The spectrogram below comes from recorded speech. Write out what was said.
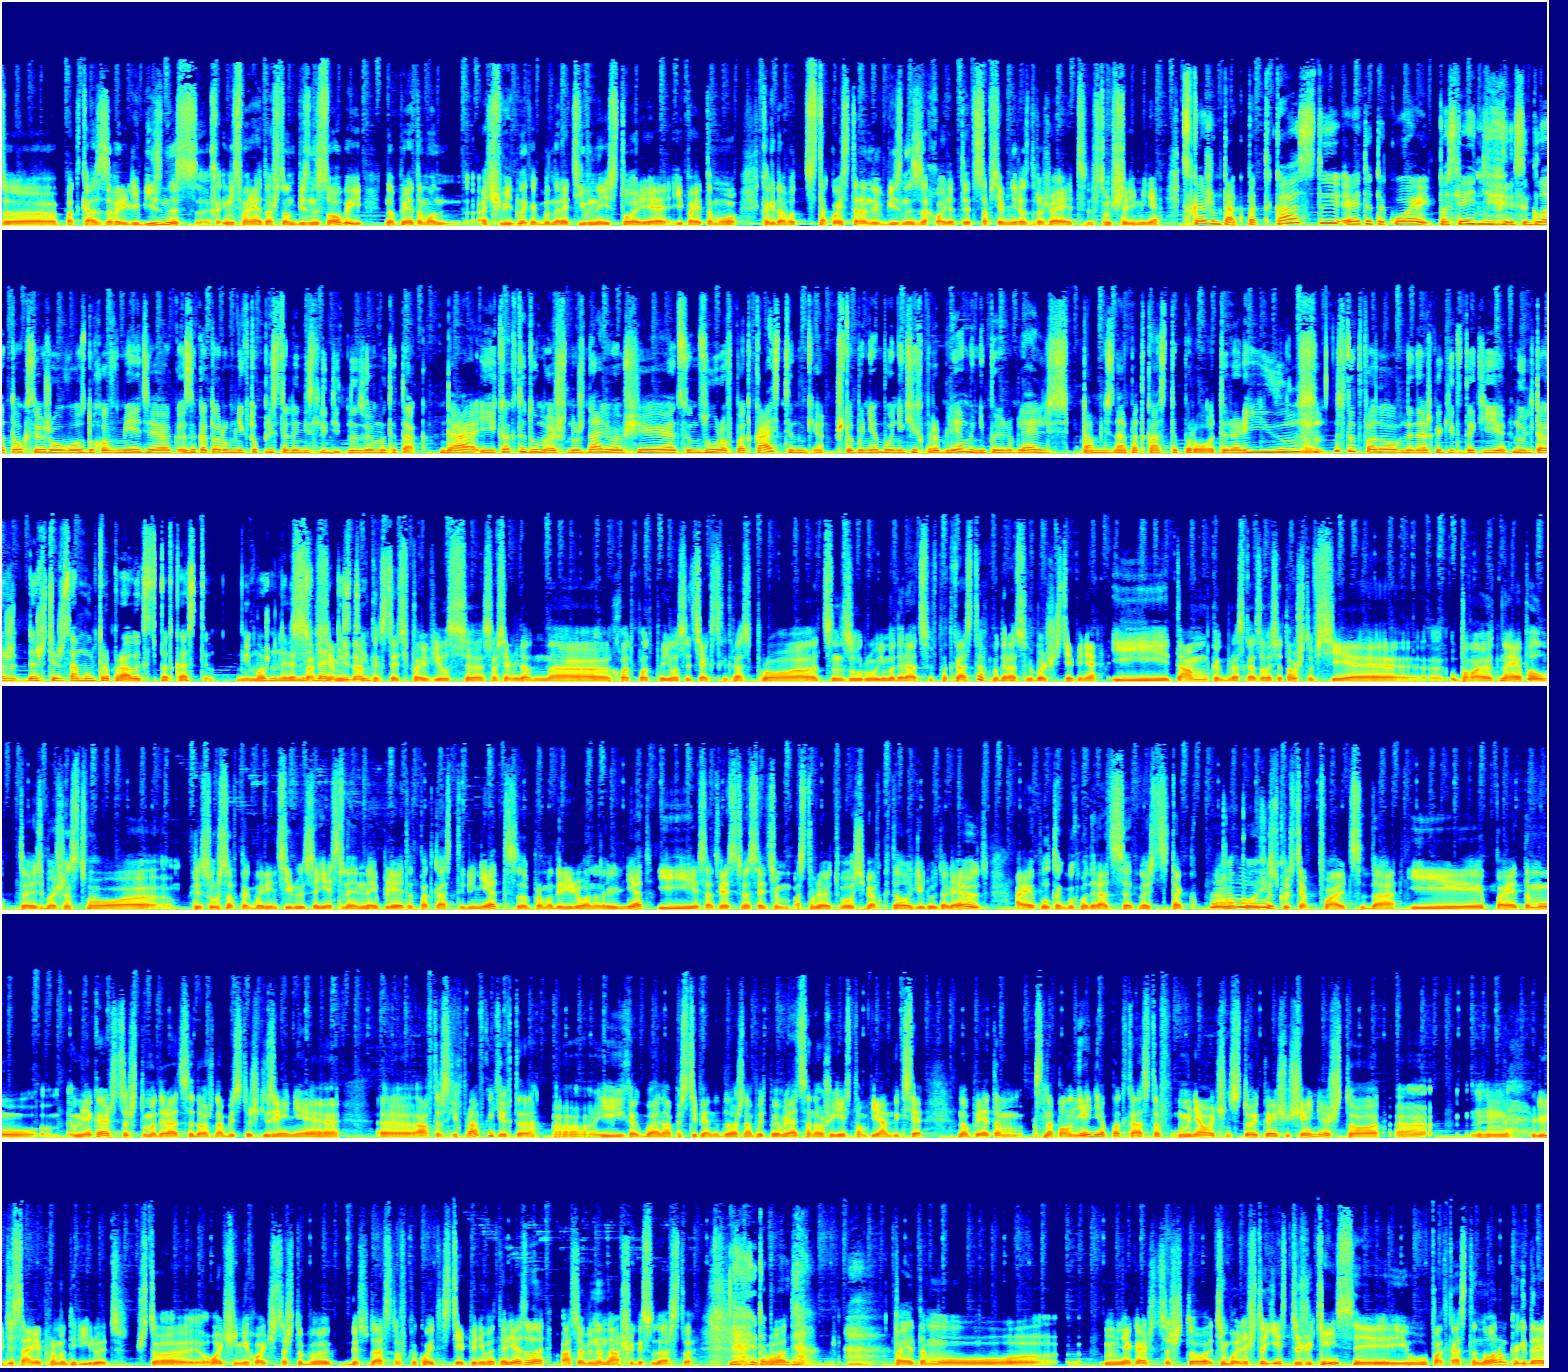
подкаст «Заварили бизнес», несмотря на то, что он бизнесовый, но при этом он, очевидно, как бы нарративная история. И поэтому, когда вот с такой стороны в бизнес заходят, это совсем не раздражает, в том числе и меня. Скажем так, подкасты — это такой последний глоток свежего воздуха в медиа, за которым никто пристально не следит, назовем это так. Да, и как ты думаешь, нужна ли вообще цензура в подкастинге, чтобы не было никаких проблем и не появлялись там, не знаю, подкасты про терроризм, что-то подобное, знаешь, какие-то такие, ну или даже, даже те же самые ультраправые, кстати, подкасты. Можно, наверное, сюда Совсем отнести. недавно, кстати, появился, совсем недавно на HotPod появился текст как раз про цензуру и модерацию в подкастах, модерацию в большей степени. И там как бы рассказывалось о том, что все э, уповают на Apple, то есть большинство ресурсов как бы ориентируются, есть ли на Apple этот подкаст или нет, промодерирован он или нет, и, соответственно, с этим оставляют его у себя в каталоге или удаляют, а Apple как бы к модерации относится так, Ну, ну, пофиг. спустя пальцы, да. И поэтому мне кажется, что модерация должна быть с точки зрения э, авторских прав каких-то, э, и как бы она постепенно должна будет появляться, она уже есть там в Яндексе. Но при этом с наполнением подкастов у меня очень стойкое ощущение, что э, люди сами промодерируют, что очень не хочется, чтобы государство в какой-то степени в это лезло, особенно наше государство. Это Вот. правда. Поэтому мне кажется, что... Тем более, что есть уже кейсы у подкаста «Норм», когда...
